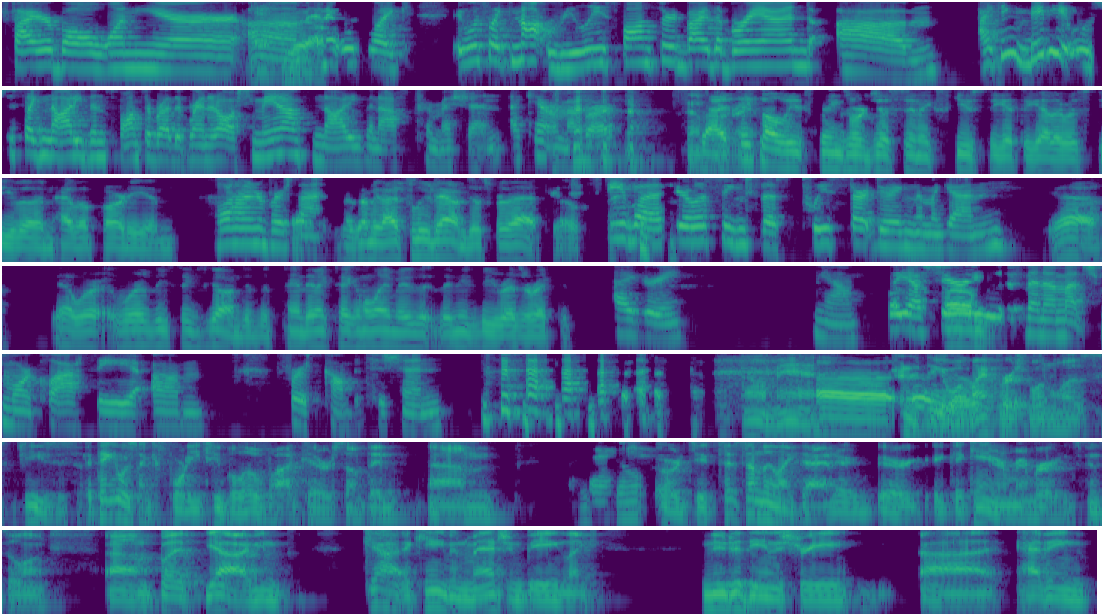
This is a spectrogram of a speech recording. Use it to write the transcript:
Fireball one year. Um Awesome. Yeah. and it was like it was like not really sponsored by the brand. Um I think maybe it was just like not even sponsored by the brand at all. She may not have not even asked permission. I can't remember. Sounds Yeah, I about think all these things were just an excuse to get together with Steva and have a party. And One hundred percent. because I mean, I flew down just for that. So Steva, if you're listening to this, please start doing them again. yeah, yeah. Where where have these things gone? Did the pandemic take them away? Maybe they need to be resurrected. I agree. Yeah. But yeah, Sherry Um, would have been a much more classy um, first competition. Oh man. Uh, I'm trying to think of what my first one was. Jesus, I think it was like 42 below vodka or something, um, or it's something like that. Or, or I can't even remember. It's been so long. Um, but yeah, I mean, God, I can't even imagine being like new to the industry, uh, having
